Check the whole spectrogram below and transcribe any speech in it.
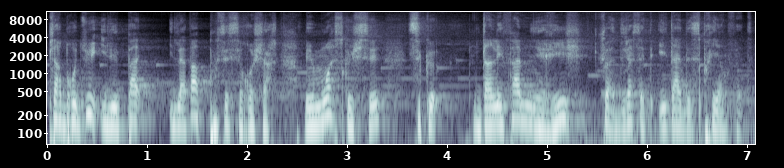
Pierre Bourdieu, il n'a pas, pas poussé ses recherches. Mais moi, ce que je sais, c'est que dans les familles riches, tu as déjà cet état d'esprit en fait.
